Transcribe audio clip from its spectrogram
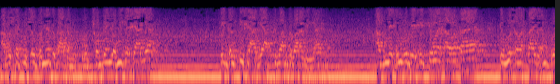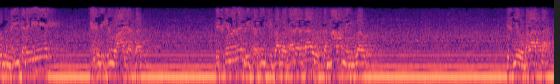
अब उससे पूछो, तुमने तो कहा था क्रोध छोड़ देंगे, अभी कैसे आ गया? फिर गलती से आ गया आपकी बात दोबारा नहीं आएगा अब लेकिन वो देखे क्यों ऐसा होता है कि वो समझता है कि हम क्रोध नहीं करेंगे, लेकिन वो आ जाता है। इसके मैंने भीतर से छिपा बैठा रहता है, उसका नाश नहीं हुआ इसलिए उभर आता है।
